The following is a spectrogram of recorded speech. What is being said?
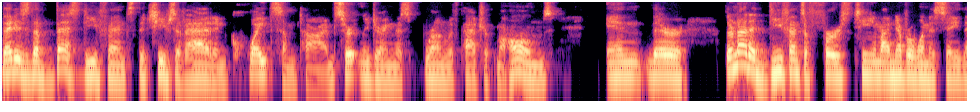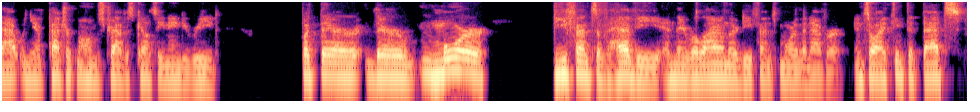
that is the best defense the Chiefs have had in quite some time, certainly during this run with Patrick Mahomes. And they're they're not a defensive first team. I never want to say that when you have Patrick Mahomes, Travis Kelce, and Andy Reid but they're they're more defensive heavy and they rely on their defense more than ever. And so I think that that's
